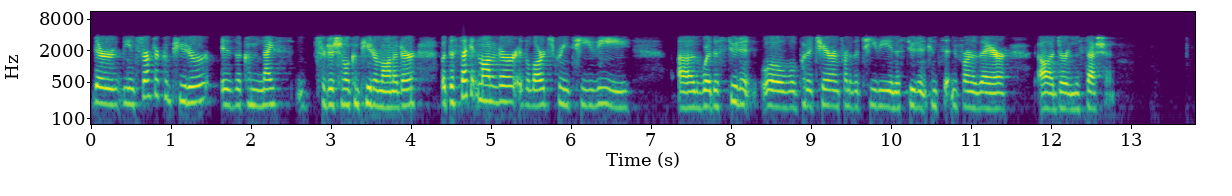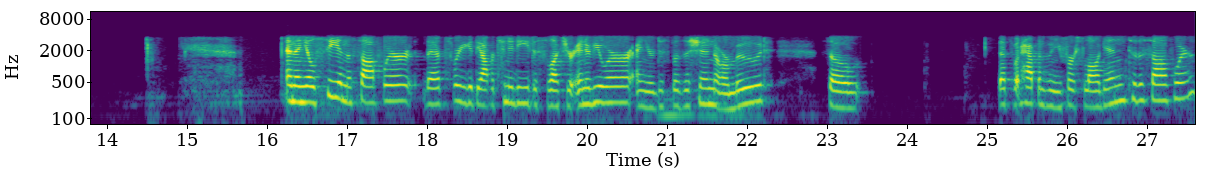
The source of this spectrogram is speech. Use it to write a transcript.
there, the instructor computer is a nice traditional computer monitor, but the second monitor is a large screen TV uh, where the student will, will put a chair in front of the TV and the student can sit in front of there uh, during the session. And then you'll see in the software, that's where you get the opportunity to select your interviewer and your disposition or mood. So that's what happens when you first log in to the software.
